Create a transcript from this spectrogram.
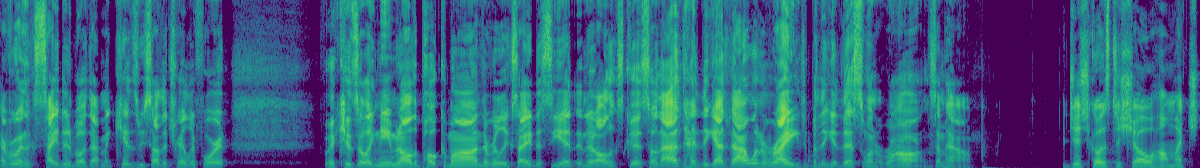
Everyone's excited about that. My kids, we saw the trailer for it. My kids are like naming all the Pokemon. They're really excited to see it, and it all looks good. So that they got that one right, but they get this one wrong somehow. It just goes to show how much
